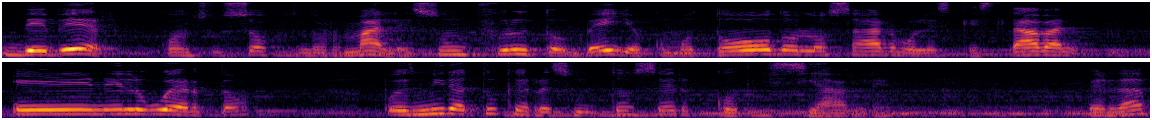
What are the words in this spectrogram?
de ver con sus ojos normales un fruto bello como todos los árboles que estaban en el huerto, pues mira tú que resultó ser codiciable, ¿verdad?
